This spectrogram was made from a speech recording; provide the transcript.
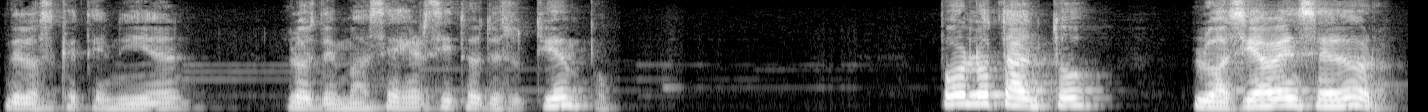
de los que tenían los demás ejércitos de su tiempo. Por lo tanto, lo hacía vencedor.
